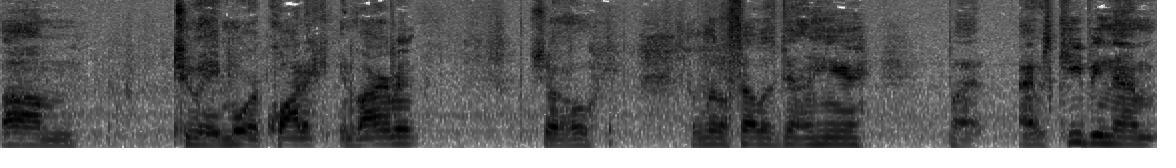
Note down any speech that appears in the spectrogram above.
um, to a more aquatic environment. So the little fellas down here, but I was keeping them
